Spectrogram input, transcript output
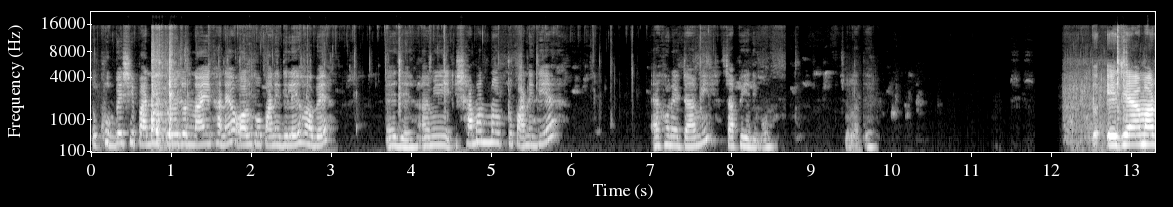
তো খুব বেশি পানির প্রয়োজন নাই এখানে, অল্প পানি দিলেই হবে। এই যে, আমি সামান্য একটু পানি দিয়ে এখন এটা আমি চাপিয়ে দিব চুলাতে। তো এই যে আমার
